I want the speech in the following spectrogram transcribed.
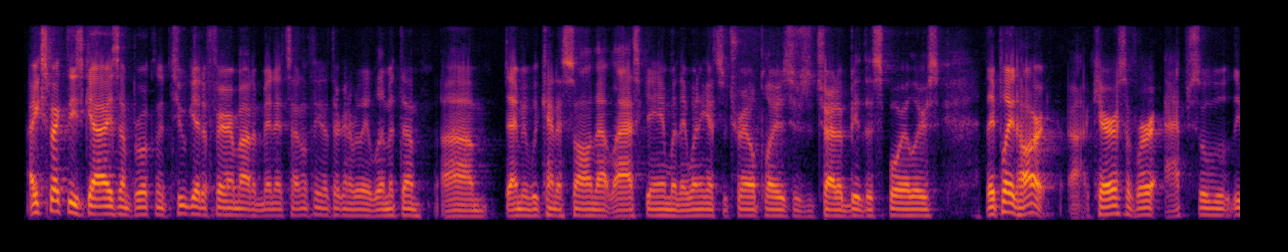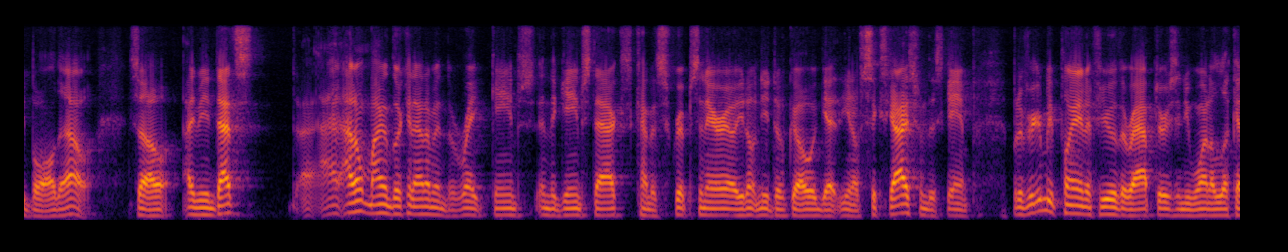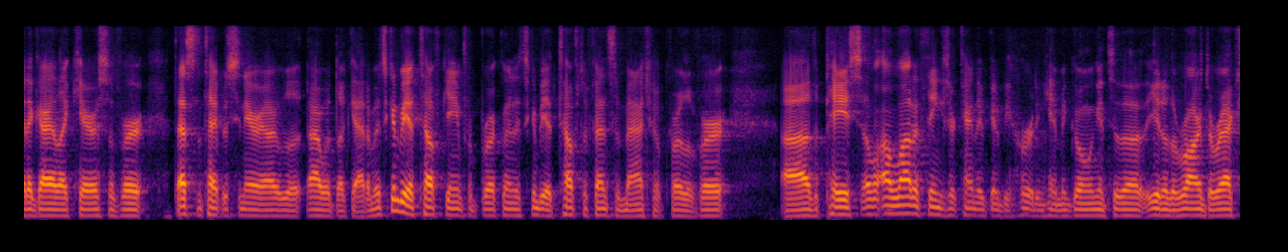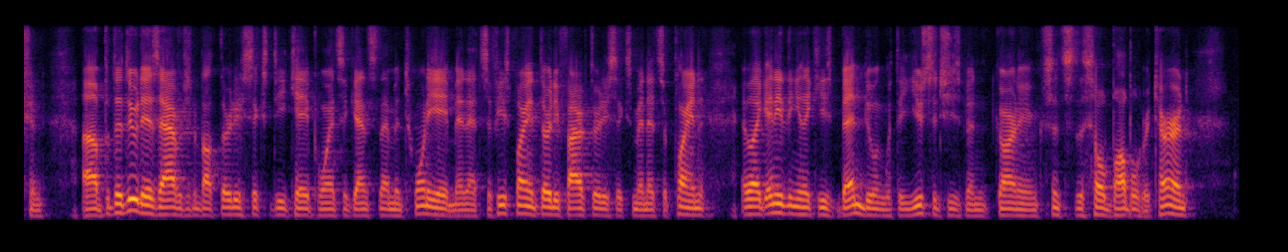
I expect these guys on Brooklyn to get a fair amount of minutes. I don't think that they're going to really limit them. Um, I mean, we kind of saw in that last game when they went against the Trailblazers to try to be the spoilers. They played hard. Uh, LeVert absolutely balled out. So, I mean, that's I, I, don't mind looking at them in the right games in the game stacks kind of script scenario. You don't need to go and get you know six guys from this game. But if you're going to be playing a few of the Raptors and you want to look at a guy like Caris LeVert, that's the type of scenario I would, I would look at him. It's going to be a tough game for Brooklyn. It's going to be a tough defensive matchup for LeVert. Uh, the pace, a, a, lot of things are kind of going to be hurting him and going into the you know the wrong direction. Uh, but the dude is averaging about 36 DK points against them in 28 minutes. If he's playing 35, 36 minutes, or playing like anything like he's been doing with the usage he's been garnering since this whole bubble returned,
